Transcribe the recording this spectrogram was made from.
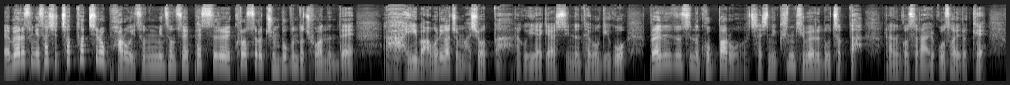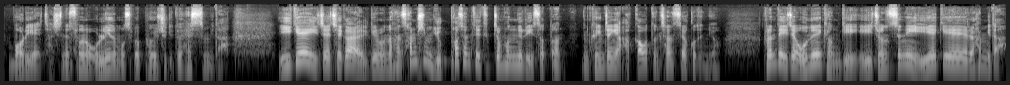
에메르송이 사실 첫 터치로 바로 이 손흥민 선수의 패스를 크로스로 준 부분도 좋았는데 아 이 마무리가 좀 아쉬웠다라고 이야기할 수 있는 대목이고 브레넌 존슨은 곧바로 자신이 큰 기회를 놓쳤다라는 것을 알고서 이렇게 머리에 자신의 손을 올리는 모습을 보여주기도 했습니다. 이게 이제 제가 알기로는 한 36%의 득점 확률이 있었던 굉장히 아까웠던 찬스였거든요. 그런데 이제 오늘 경기 이 존슨이 이 얘기를 합니다.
